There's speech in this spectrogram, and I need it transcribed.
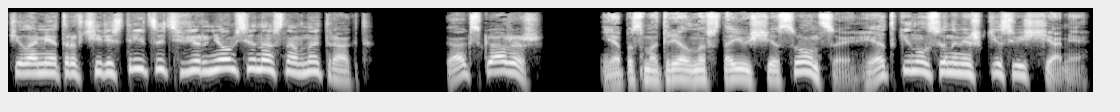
Километров через тридцать вернемся на основной тракт». «Как скажешь». Я посмотрел на встающее солнце и откинулся на мешки с вещами.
